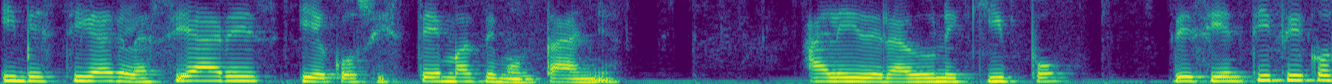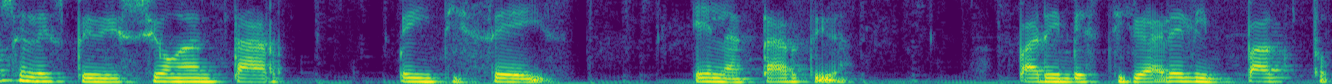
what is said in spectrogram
investiga glaciares y ecosistemas de montaña. Ha liderado un equipo de científicos en la expedición Antar 26 en la Antártida para investigar el impacto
